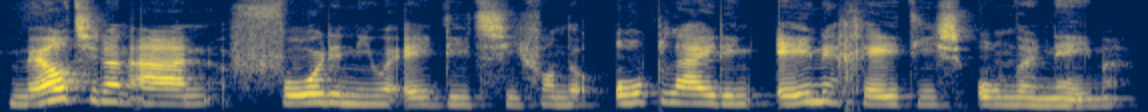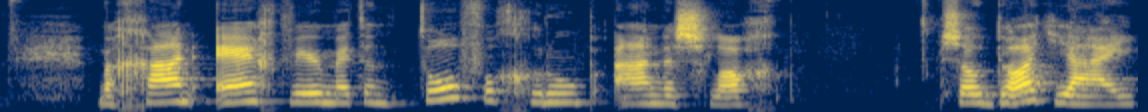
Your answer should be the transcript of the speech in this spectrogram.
Meld je dan aan voor de nieuwe editie van de opleiding Energetisch Ondernemen. We gaan echt weer met een toffe groep aan de slag, zodat jij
